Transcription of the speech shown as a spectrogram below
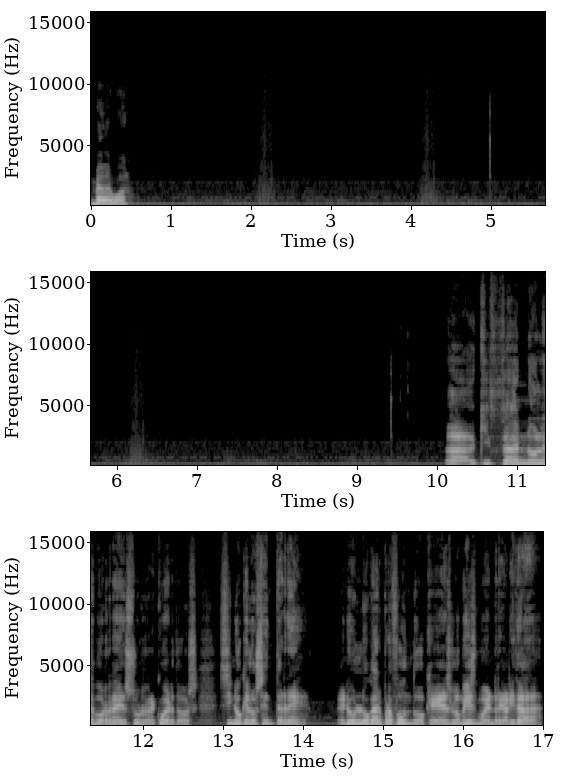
Me da igual. Ah, quizá no le borré sus recuerdos, sino que los enterré. En un lugar profundo, que es lo mismo en realidad.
